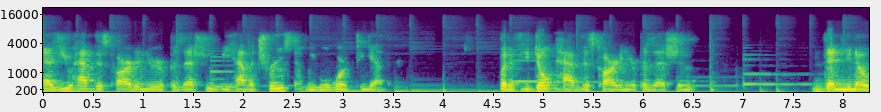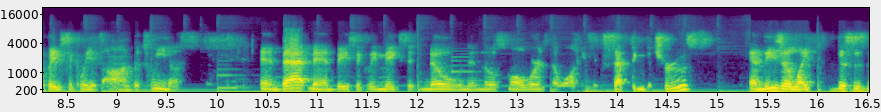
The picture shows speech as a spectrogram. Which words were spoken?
as you have this card in your possession, we have a truce and we will work together. But if you don't have this card in your possession, then you know basically it's on between us. And Batman basically makes it known in those small words that while he's accepting the truce, and these are like this is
